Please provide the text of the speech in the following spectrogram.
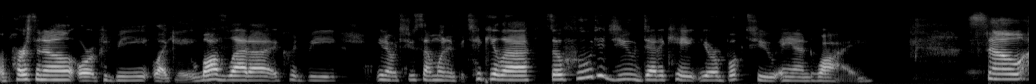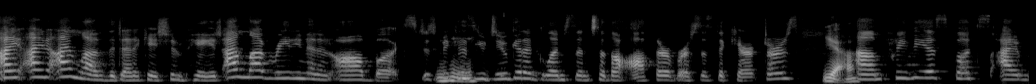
a personal or it could be like a love letter it could be you know to someone in particular. So who did you dedicate your book to and why so I, I, I love the dedication page. I love reading it in all books, just because mm-hmm. you do get a glimpse into the author versus the characters. Yeah. Um, previous books I've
